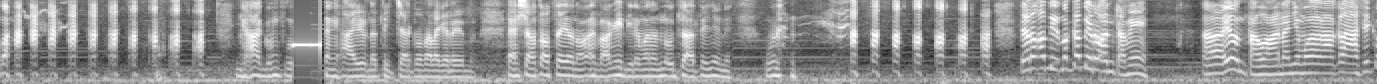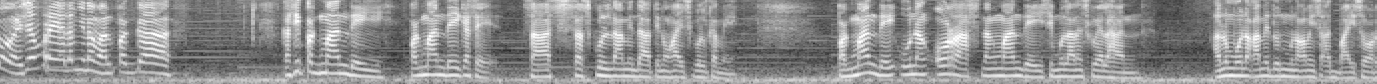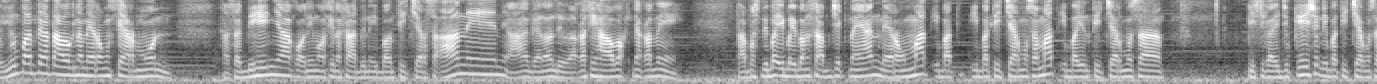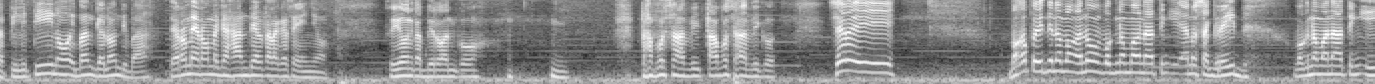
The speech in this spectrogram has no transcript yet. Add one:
Gagong p*** ng hayo na teacher ko talaga na yun. Eh, shoutout sa'yo no, ay bakit hindi naman nanonood sa atin yun eh. Pero kabi, magkabiroan kami. Ah, yun, tawanan yung mga kaklase ko eh. Syempre, alam niyo naman pagka kasi pag Monday, pag Monday kasi sa sa school namin dati nung high school kami. Pag Monday, unang oras ng Monday simula ng eskwelahan, ano muna kami doon muna kami sa advisor. Yung pang tinatawag na merong sermon. Sasabihin niya kung ano yung mga sinasabi ng ibang teacher sa amin, ya, ganon, di ba? Kasi hawak niya kami. Tapos 'di ba iba-ibang subject na 'yan, merong math, iba iba teacher mo sa math, iba yung teacher mo sa physical education, iba teacher mo sa Pilipino, ibang ganon, di ba? Pero merong nag-handle talaga sa inyo. So yun, kabiruan ko. tapos sabi, tapos sabi ko, Sir, eh, baka pwede namang ano, wag naman nating i-ano sa grade. Wag naman nating i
